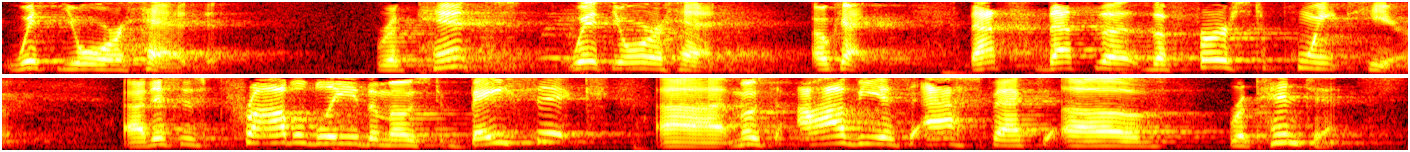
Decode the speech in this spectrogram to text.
with your head. Repent with your head. Okay, that's, that's the, the first point here. Uh, this is probably the most basic, uh, most obvious aspect of repentance.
